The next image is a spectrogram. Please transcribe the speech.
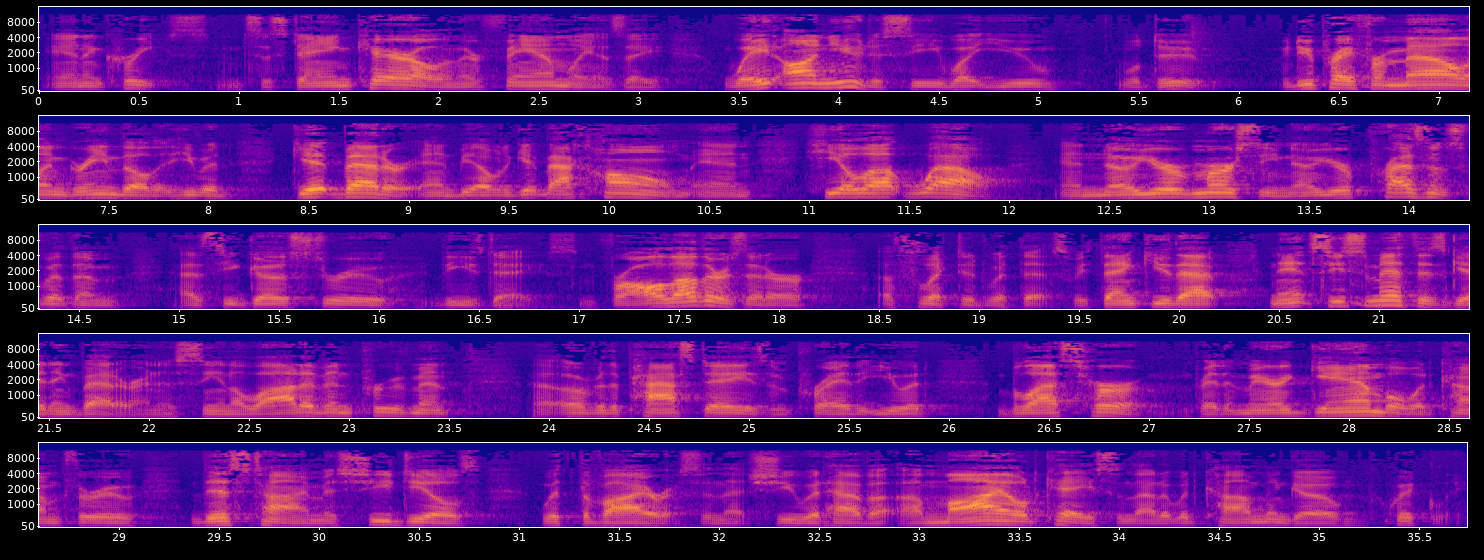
and increase and sustain Carol and their family as they wait on you to see what you will do. We do pray for Mel in Greenville that he would get better and be able to get back home and heal up well and know your mercy, know your presence with him as he goes through these days. And for all others that are afflicted with this, we thank you that Nancy Smith is getting better and has seen a lot of improvement uh, over the past days and pray that you would bless her Pray that Mary Gamble would come through this time as she deals with the virus and that she would have a, a mild case and that it would come and go quickly.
